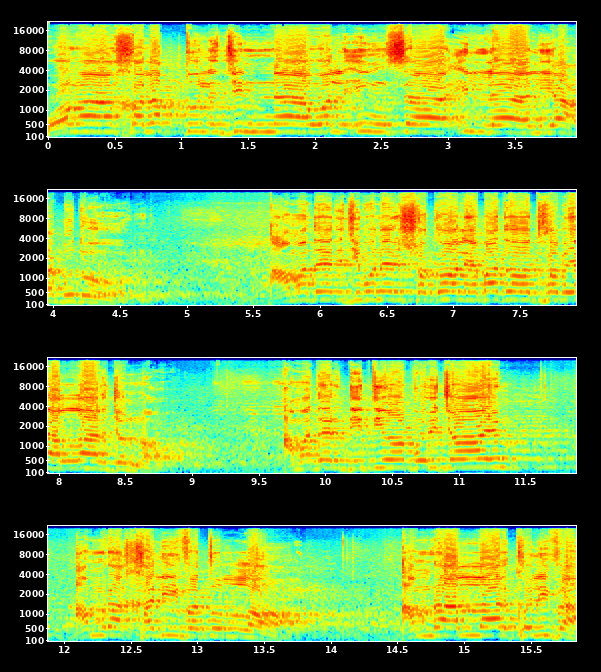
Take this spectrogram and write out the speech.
ওয়ামা খালাকতুল জিন্না ওয়াল ইনসা ইল্লা লিয়াবুদুন। আমাদের জীবনের সকল এবাদত হবে আল্লাহর জন্য। আমাদের দ্বিতীয় পরিচয়, আমরা খালিফাতুল্লাহ। আমরা আল্লাহর খলিফা।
